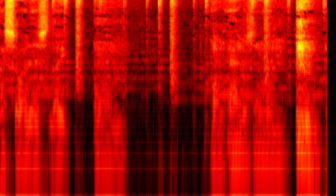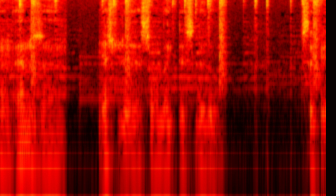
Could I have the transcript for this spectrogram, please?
I saw this like um on Amazon on Amazon yesterday I saw like this little it's like an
